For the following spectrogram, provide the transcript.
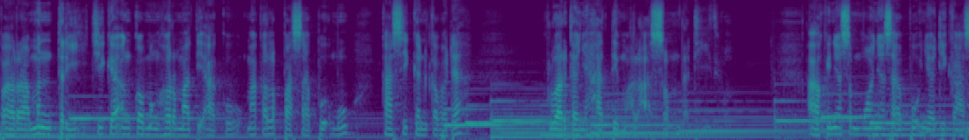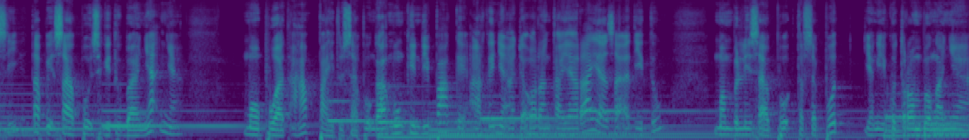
para menteri, jika engkau menghormati aku, maka lepas sabukmu, kasihkan kepada keluarganya Hatim Al-Asom tadi itu. Akhirnya semuanya sabuknya dikasih, tapi sabuk segitu banyaknya. Mau buat apa itu sabuk? Nggak mungkin dipakai. Akhirnya ada orang kaya raya saat itu membeli sabuk tersebut yang ikut rombongannya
